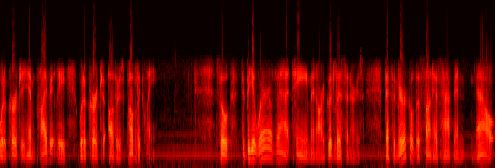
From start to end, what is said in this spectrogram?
would occur to him privately would occur to others publicly. So to be aware of that, team, and our good listeners, that the miracle of the sun has happened now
